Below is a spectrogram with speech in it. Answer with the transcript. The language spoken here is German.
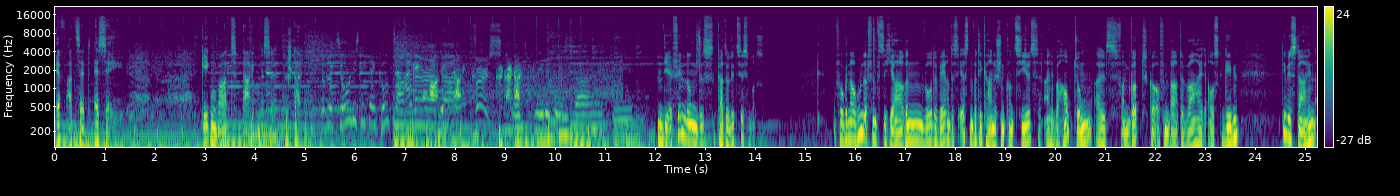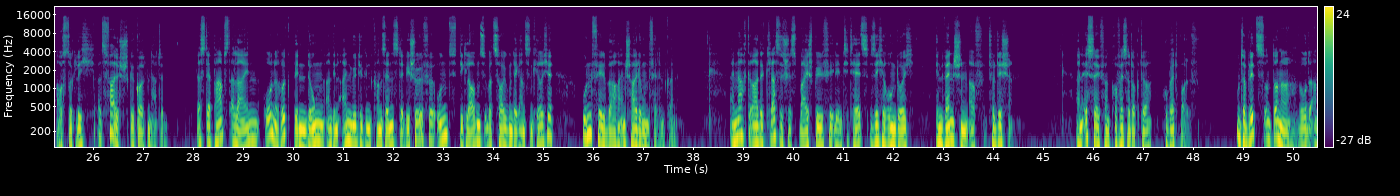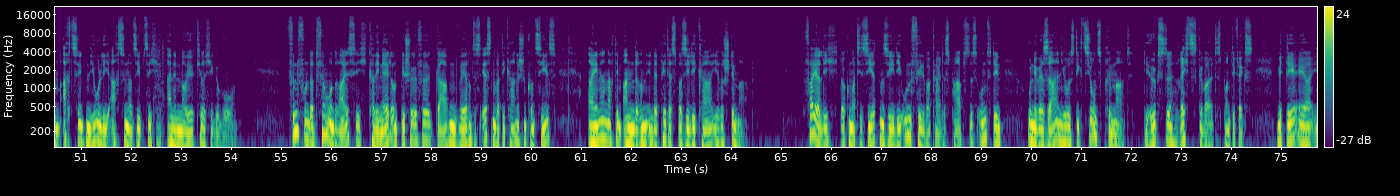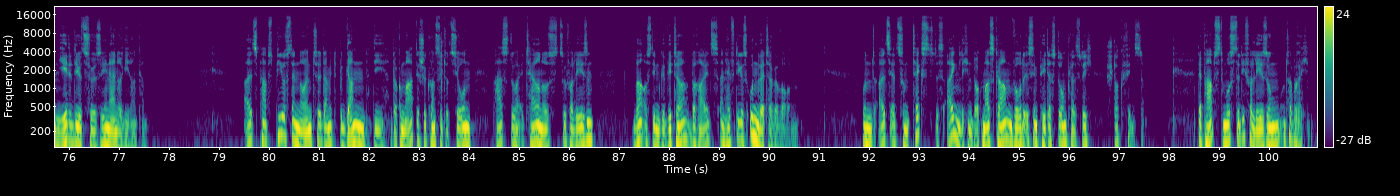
FAZ Essay. Gegenwart, Ereignisse, Gestalten. Revolution ist nicht ein kurzer Die Erfindung des Katholizismus. Vor genau 150 Jahren wurde während des Ersten Vatikanischen Konzils eine Behauptung als von Gott geoffenbarte Wahrheit ausgegeben, die bis dahin ausdrücklich als falsch gegolten hatte. Dass der Papst allein ohne Rückbindung an den einmütigen Konsens der Bischöfe und die Glaubensüberzeugung der ganzen Kirche unfehlbare Entscheidungen fällen könne. Ein nachgerade klassisches Beispiel für Identitätssicherung durch Invention of Tradition. Ein Essay von Professor Dr. Hubert Wolf. Unter Blitz und Donner wurde am 18. Juli 1870 eine neue Kirche geboren. 535 Kardinäle und Bischöfe gaben während des Ersten Vatikanischen Konzils einer nach dem anderen in der Petersbasilika ihre Stimme ab. Feierlich dogmatisierten sie die Unfehlbarkeit des Papstes und den universalen Jurisdiktionsprimat, die höchste Rechtsgewalt des Pontifex, mit der er in jede Diözese hineinregieren kann. Als Papst Pius IX. damit begann, die dogmatische Konstitution Pastor Eternus zu verlesen, war aus dem Gewitter bereits ein heftiges Unwetter geworden. Und als er zum Text des eigentlichen Dogmas kam, wurde es im Petersdom plötzlich stockfinster. Der Papst musste die Verlesung unterbrechen.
